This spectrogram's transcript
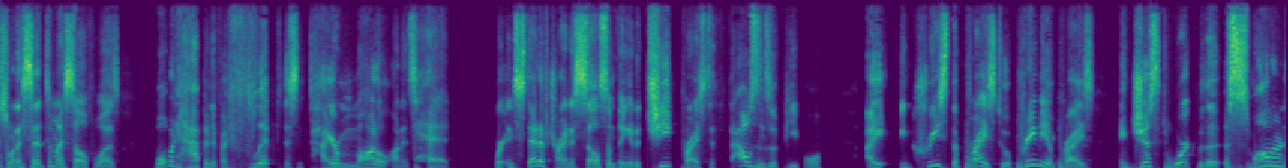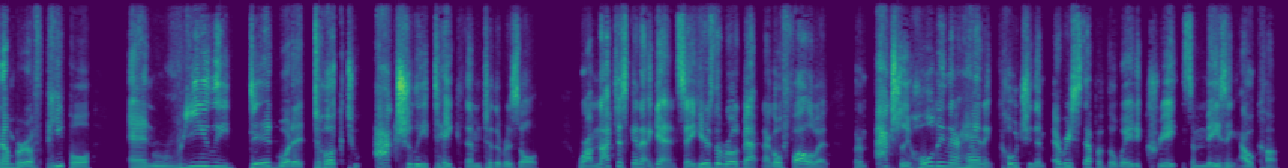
So what I said to myself was, what would happen if I flipped this entire model on its head, where instead of trying to sell something at a cheap price to thousands of people, I increased the price to a premium price and just worked with a, a smaller number of people and really did what it took to actually take them to the result. Where I'm not just going to, again, say, here's the roadmap, now go follow it, but I'm actually holding their hand and coaching them every step of the way to create this amazing outcome.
